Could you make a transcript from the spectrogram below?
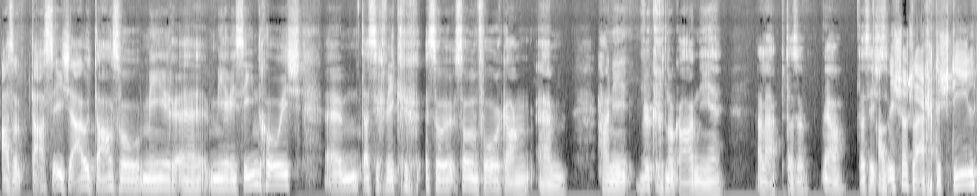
Also das ist auch das, was mir, äh, mir in Sinn gekommen ist, ähm, dass ich wirklich so, so einen Vorgang ähm, habe ich wirklich noch gar nie erlebt. Also ja, das ist also so. ist schon ein schlechter Stil,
